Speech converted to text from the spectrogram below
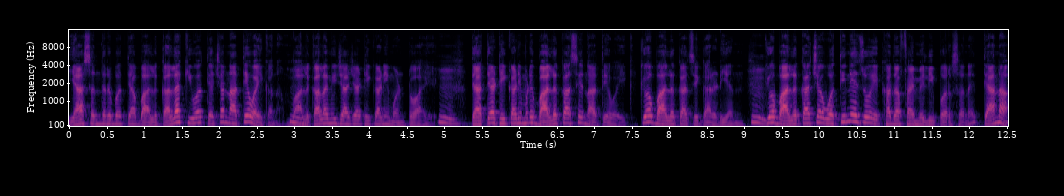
या संदर्भात त्या बालकाला किंवा त्याच्या नातेवाईकांना बालकाला मी ज्या ज्या ठिकाणी म्हणतो आहे त्या त्या ठिकाणी म्हणजे बालकाचे नातेवाईक किंवा बालकाचे गार्डियन. किंवा बालकाच्या वतीने जो एखादा फॅमिली पर्सन आहे त्यांना.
